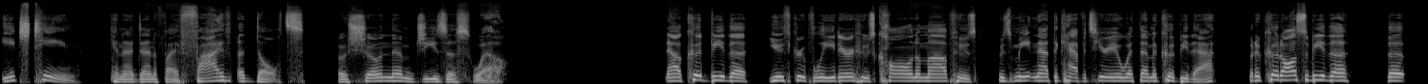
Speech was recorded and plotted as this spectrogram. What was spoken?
Each teen can identify five adults have shown them Jesus well. Now, it could be the youth group leader who's calling them up, who's, who's meeting at the cafeteria with them. It could be that. But it could also be the, the,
